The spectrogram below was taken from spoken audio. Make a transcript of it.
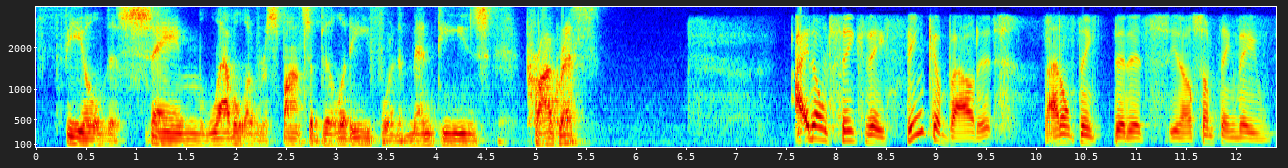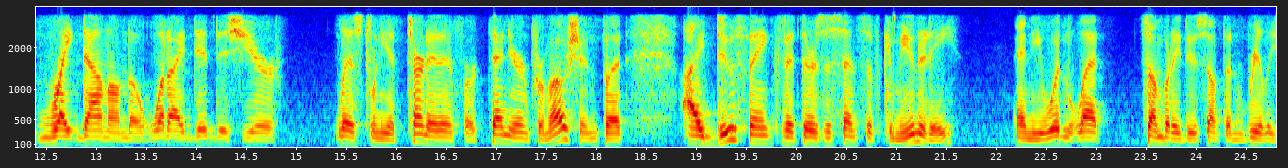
feel the same level of responsibility for the mentee's progress? I don't think they think about it I don't think that it's you know something they write down on the what I did this year list when you turn it in for tenure and promotion. But I do think that there's a sense of community, and you wouldn't let somebody do something really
